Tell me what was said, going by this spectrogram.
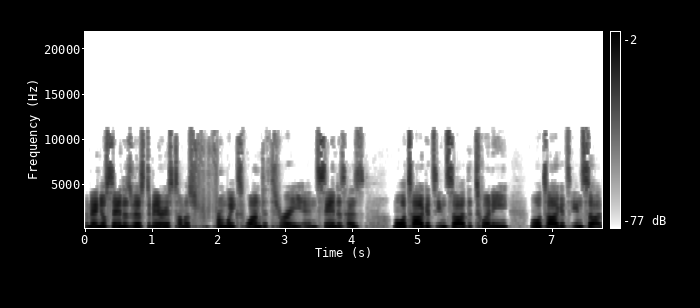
Emmanuel Sanders versus Demaryius Thomas from weeks one to three, and Sanders has more targets inside the twenty, more targets inside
